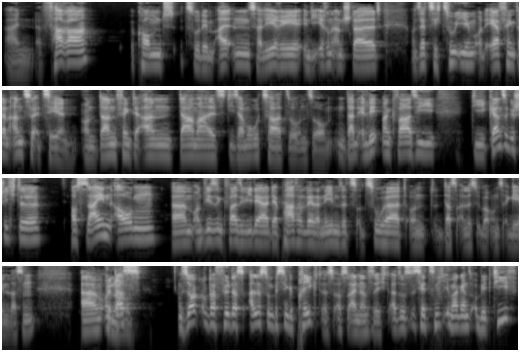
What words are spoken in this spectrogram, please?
ein Pfarrer, kommt zu dem alten Salieri in die Irrenanstalt und setzt sich zu ihm und er fängt dann an zu erzählen. Und dann fängt er an, damals dieser Mozart so und so. Und dann erlebt man quasi die ganze Geschichte aus seinen Augen ähm, und wir sind quasi wie der, der Pater, der daneben sitzt und zuhört und das alles über uns ergehen lassen. Ähm, und Genau. das sorgt auch dafür, dass alles so ein bisschen geprägt ist aus seiner Sicht. Also es ist jetzt nicht immer ganz objektiv,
